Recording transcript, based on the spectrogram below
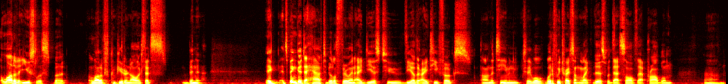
a lot of it useless, but a lot of computer knowledge that's been it, it's been good to have to be able to throw in ideas to the other IT folks on the team and say, well, what if we tried something like this? Would that solve that problem? Um,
